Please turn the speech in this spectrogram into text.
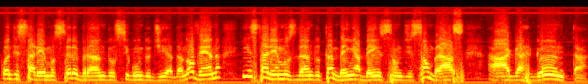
quando estaremos celebrando o segundo dia da novena e estaremos dando também a bênção de São Brás à garganta,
